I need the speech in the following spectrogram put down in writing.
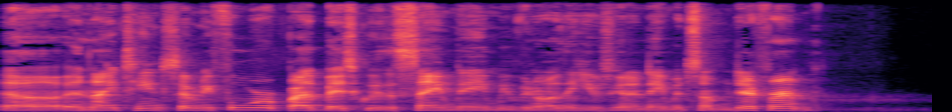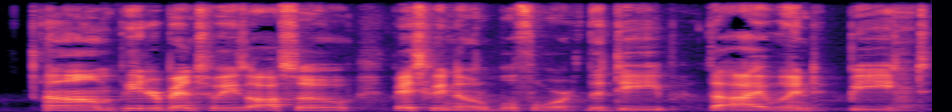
uh, in 1974 by basically the same name, even though I think he was going to name it something different. Um, Peter Benchley is also basically notable for The Deep, The Island, Beast,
